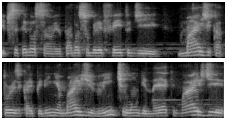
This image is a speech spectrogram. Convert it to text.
E para você ter noção, eu estava sob efeito de mais de 14 caipirinha, mais de 20 long neck, mais de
